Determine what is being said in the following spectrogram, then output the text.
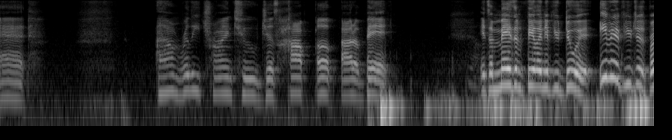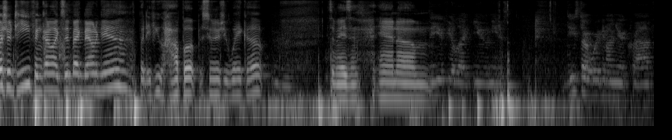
at. I'm really trying to just hop up out of bed. It's amazing feeling if you do it. Even if you just brush your teeth and kind of like sit back down again. But if you hop up as soon as you wake up, Mhm. it's amazing. And um, Do you feel like you need to? Do you start working on your craft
